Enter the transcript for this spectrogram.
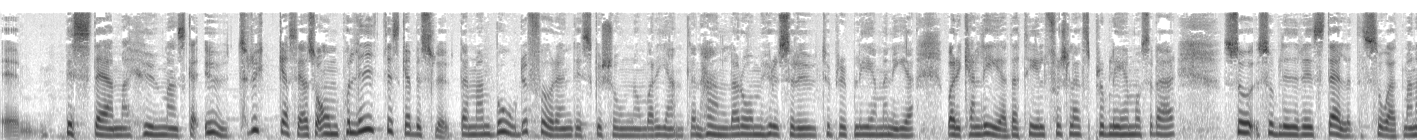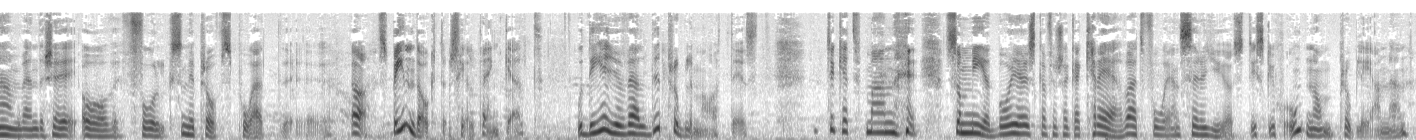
eh, bestämma hur man ska uttrycka sig, alltså om politiska beslut där man borde föra en diskussion om vad det egentligen handlar om, hur det ser ut, hur problemen är, vad det kan leda till för slags problem och sådär. Så, så blir det istället så att man använder sig av folk som är proffs på att, eh, ja, spin doctors helt enkelt. Och det är ju väldigt problematiskt. Jag tycker att man som medborgare ska försöka kräva att få en seriös diskussion om problemen.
